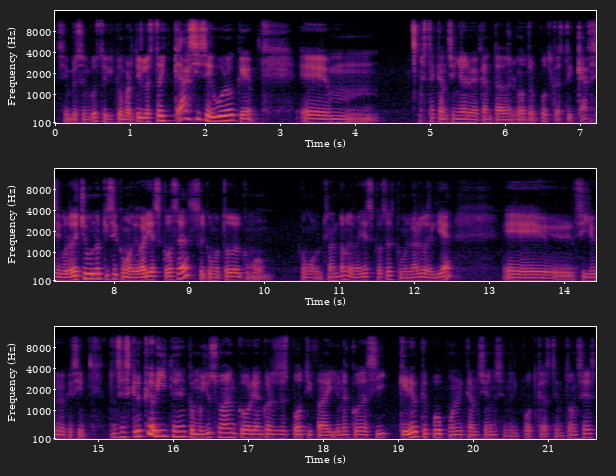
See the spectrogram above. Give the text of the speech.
siempre es un gusto aquí compartirlo. Estoy casi seguro que em, esta canción ya la había cantado en algún otro podcast, estoy casi seguro. De hecho, uno quise como de varias cosas, soy como todo como, como random de varias cosas, como a lo largo del día. Eh, sí, yo creo que sí. Entonces creo que ahorita, como yo uso Anchor y Anchor es de Spotify y una cosa así, creo que puedo poner canciones en el podcast. Entonces,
